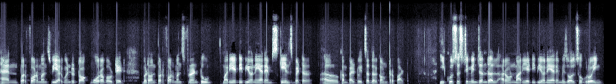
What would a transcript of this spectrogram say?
and performance we are going to talk more about it. But on performance front too mariadb on arm scales better uh, compared to its other counterpart. Ecosystem in general around mariadb on arm is also growing.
